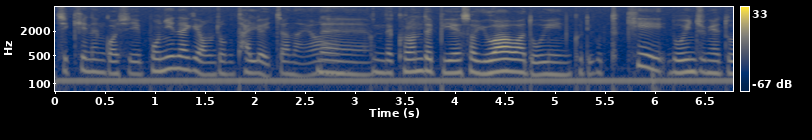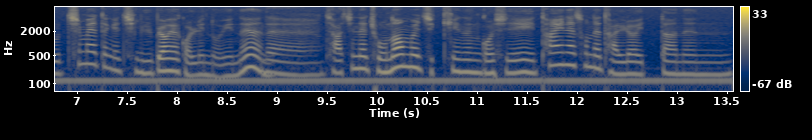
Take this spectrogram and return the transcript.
지키는 것이 본인에게 어느 정도 달려 있잖아요. 네. 근데 그런데 비해서 유아와 노인 그리고 특히 노인 중에도 치매 등의 질병에 걸린 노인은 네. 자신의 존엄을 지키는 것이 타인의 손에 달려 있다는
